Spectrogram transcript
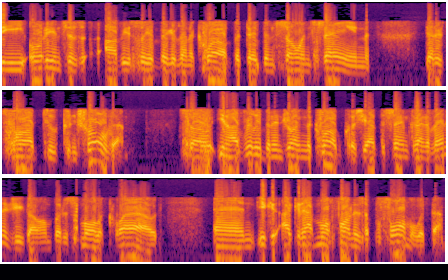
the audiences obviously are bigger than a club, but they've been so insane that it's hard to control them. So, you know, I've really been enjoying the club because you have the same kind of energy going, but a smaller crowd, and you could I could have more fun as a performer with them.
